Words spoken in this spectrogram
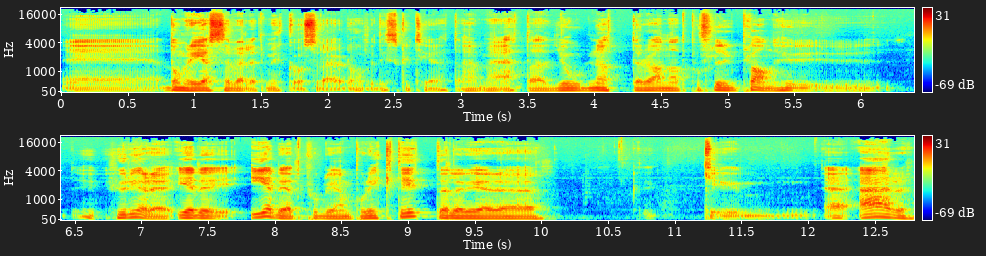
eh, de reser väldigt mycket och sådär. Då har vi diskuterat det här med att äta jordnötter och annat på flygplan. Hur, hur är det? Är, det? är det ett problem på riktigt eller är det... Är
